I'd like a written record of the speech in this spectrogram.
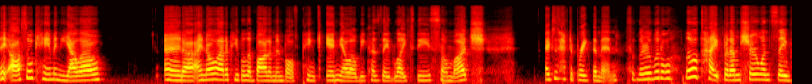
they also came in yellow. And uh, I know a lot of people that bought them in both pink and yellow because they liked these so much. I just have to break them in. So they're a little little tight, but I'm sure once they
